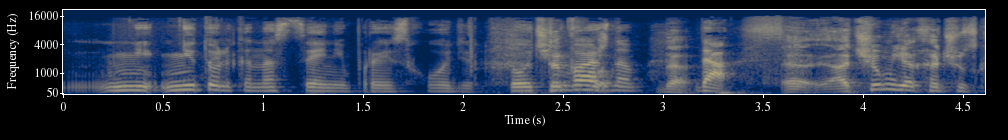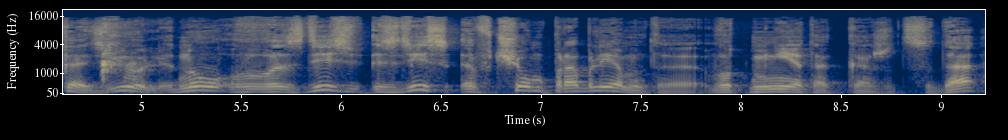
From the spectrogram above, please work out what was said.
не, не только на сцене происходит. Это очень так важно. Вот, да. да. Э, о чем я хочу сказать, Юля? Ну, здесь, здесь в чем проблема-то? Вот мне так кажется, да,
